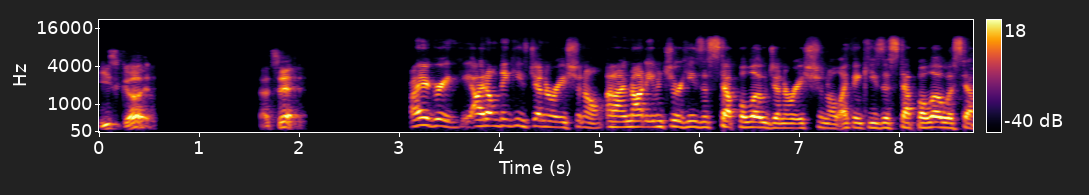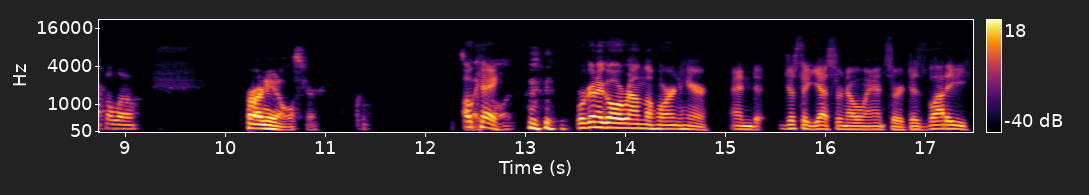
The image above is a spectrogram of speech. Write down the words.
He's good. That's it. I agree. I don't think he's generational. And I'm not even sure he's a step below generational. I think he's a step below a step below. Perennial All-Star. Okay. We're going to go around the horn here. And just a yes or no answer. Does Vladdy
